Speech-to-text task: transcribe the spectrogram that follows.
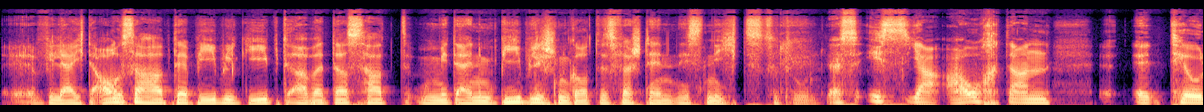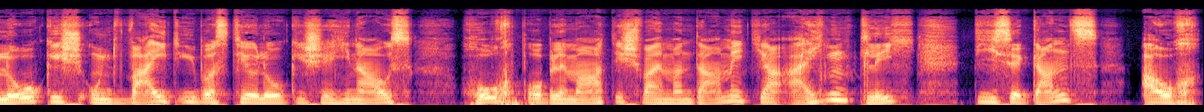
äh, vielleicht außerhalb der Bibel gibt, aber das hat mit einem biblischen Gottesverständnis nichts zu tun. Das ist ja auch dann äh, theologisch und weit übers Theologische hinaus hochproblematisch, weil man damit ja eigentlich diese ganz auch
